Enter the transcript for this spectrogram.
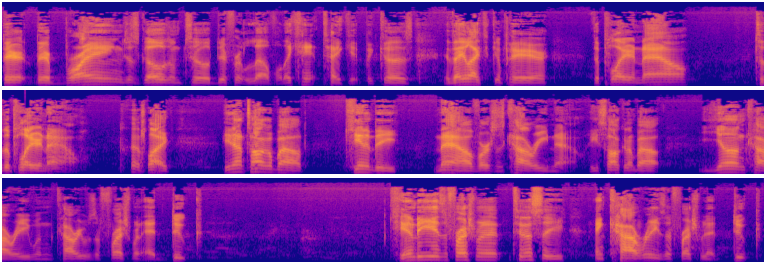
their their brain just goes into a different level. They can't take it because they like to compare the player now to the player now. like he's not talking about Kennedy now versus Kyrie now. He's talking about young Kyrie when Kyrie was a freshman at Duke. Kennedy is a freshman at Tennessee, and Kyrie is a freshman at Duke,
